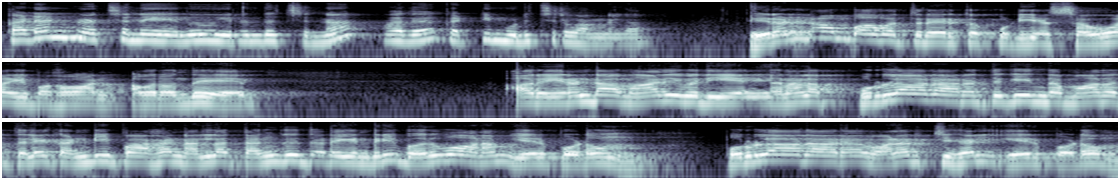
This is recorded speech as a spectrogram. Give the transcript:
கடன் பிரச்சனை எதுவும் இருந்துச்சுன்னா அதை கட்டி முடிச்சிருவாங்களா? இரண்டாம் பாவத்தில் இருக்கக்கூடிய செவ்வாய் பகவான் அவர் வந்து அவர் இரண்டாம் ஆதிபதியே. அதனால பொருளாதாரத்துக்கு இந்த மாதத்திலே கண்டிப்பாக நல்ல தங்கு தடையின்றி வருமானம் ஏற்படும். பொருளாதார வளர்ச்சிகள் ஏற்படும்.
